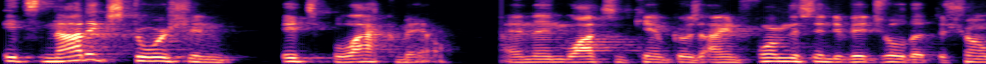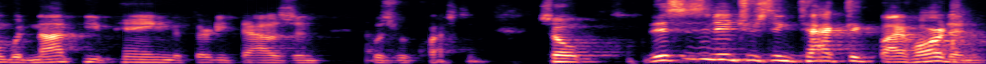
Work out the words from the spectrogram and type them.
it's not extortion, it's blackmail. And then Watson Camp goes, I informed this individual that Deshaun would not be paying the 30,000 was requested. So this is an interesting tactic by Harden.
